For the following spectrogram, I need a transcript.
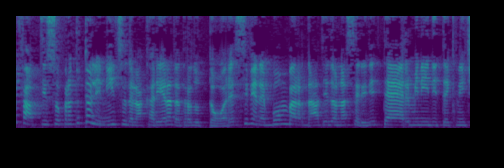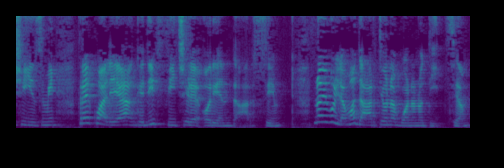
Infatti, soprattutto all'inizio della carriera da traduttore, si viene bombardati da una serie di termini, di tecnicismi, tra i quali è anche difficile orientarsi. Noi vogliamo darti una buona notizia.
